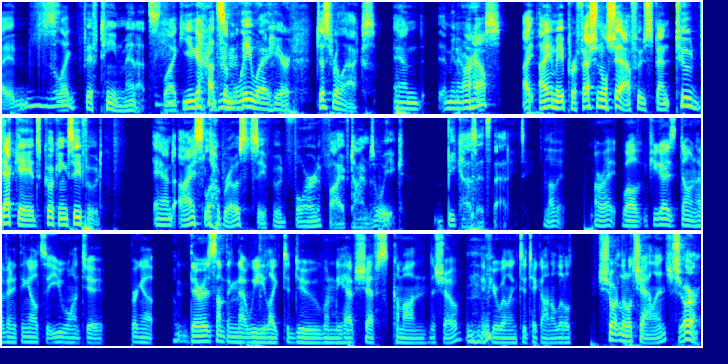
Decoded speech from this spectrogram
it's like 15 minutes. Like you got some leeway here. Just relax. And I mean, in our house, I, I am a professional chef who's spent two decades cooking seafood. And I slow roast seafood four to five times a week because it's that easy. Love it. All right. Well, if you guys don't have anything else that you want to bring up, there is something that we like to do when we have chefs come on the show. Mhm. If you're willing to take on a little short little challenge. Sure.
